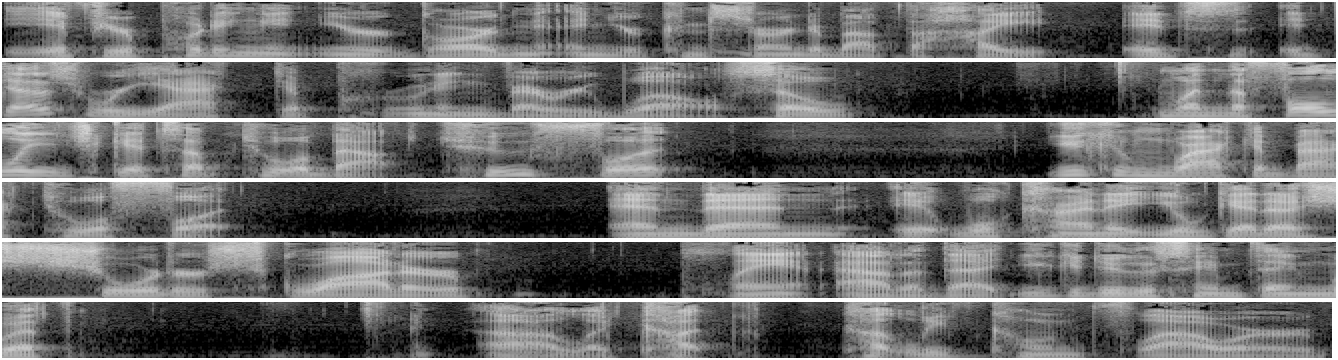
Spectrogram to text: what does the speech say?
if you're putting it in your garden and you're concerned about the height, it's it does react to pruning very well. So when the foliage gets up to about two foot, you can whack it back to a foot. And then it will kind of you'll get a shorter, squatter plant out of that. You could do the same thing with uh, like cut cut leaf coneflower,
